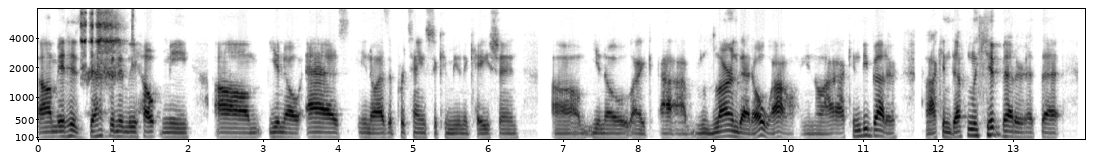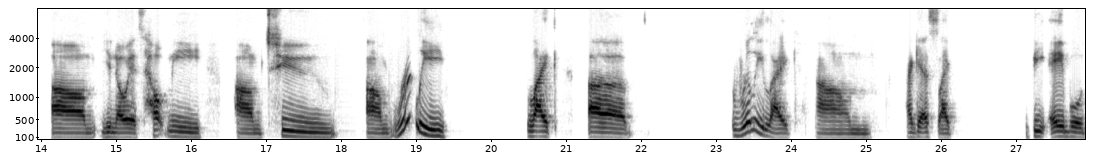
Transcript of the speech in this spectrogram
um, it has definitely helped me. Um, you know, as you know, as it pertains to communication. Um, you know, like I, have learned that. Oh wow, you know, I, I, can be better. I can definitely get better at that. Um, you know, it's helped me um, to um, really like uh, really like um I guess like be able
